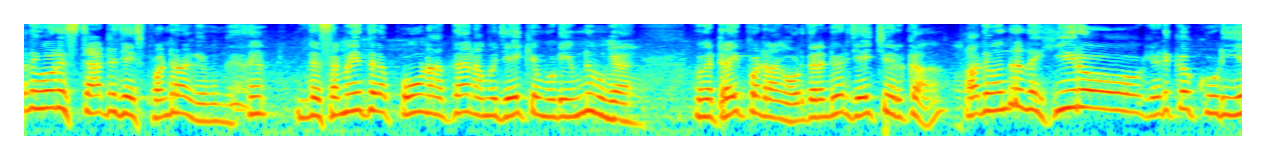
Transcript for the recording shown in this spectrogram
அது ஒரு ஸ்ட்ராட்டஜைஸ் பண்ணுறாங்க இவங்க. இந்த சமயத்தில் போனால் தான் நம்ம ஜெயிக்க முடியும்னு இவங்க இவங்க ட்ரை பண்ணுறாங்க ஒருத்தர் ரெண்டு பேர் ஜெயிச்சும் இருக்கான். அது வந்து அந்த ஹீரோ எடுக்கக்கூடிய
